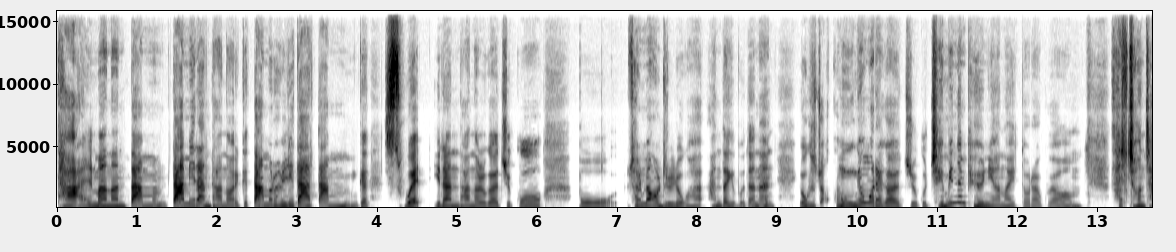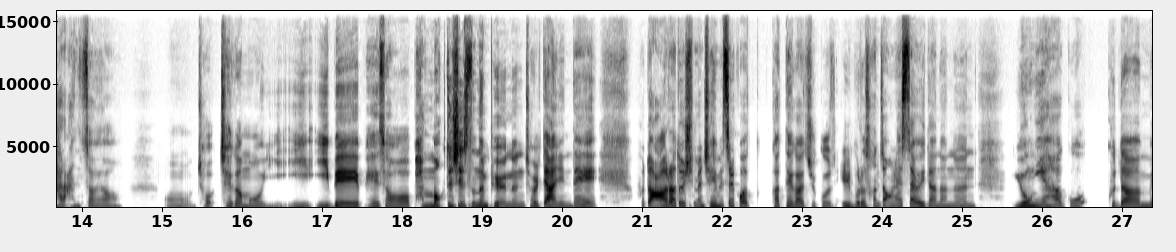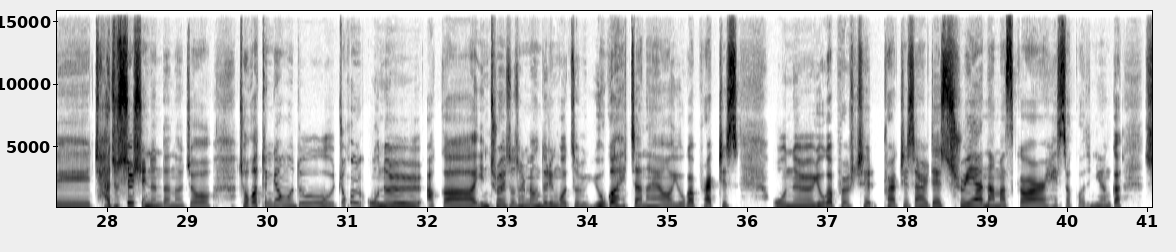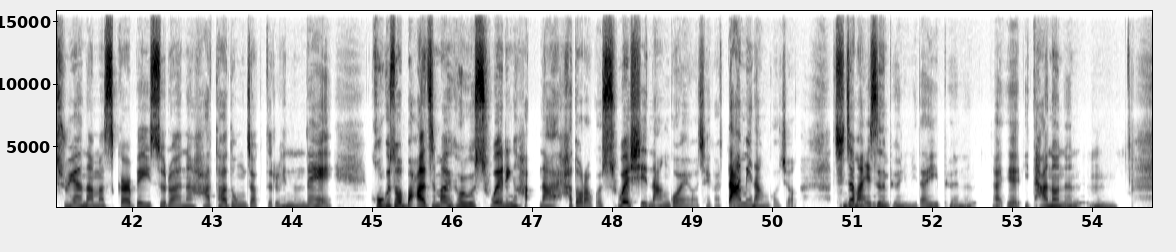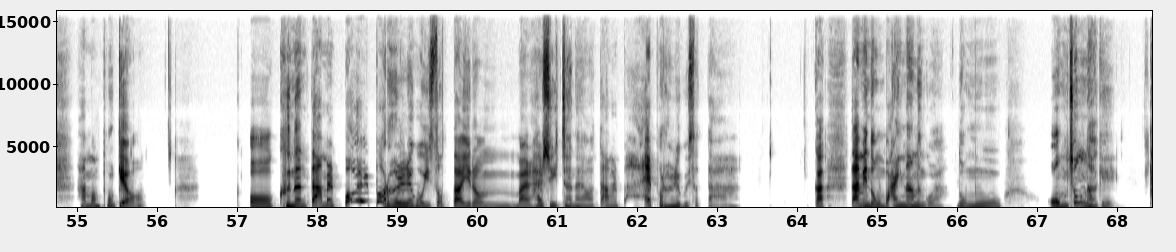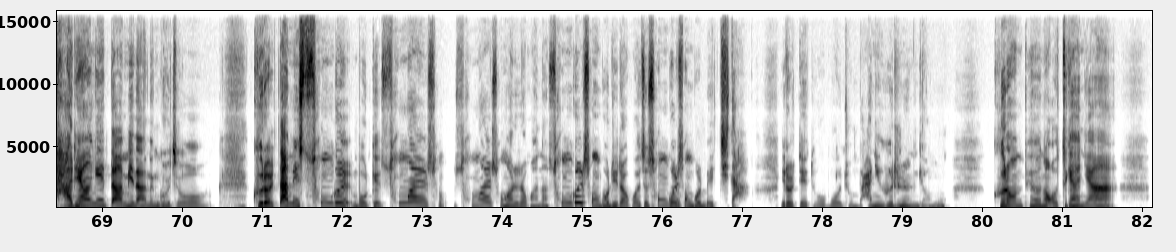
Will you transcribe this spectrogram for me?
다 알 만한 땀 땀이란 단어 이렇게 땀을 흘리다 땀 그러니까 sweat 이란 단어를 가지고 뭐 설명을 드리려고 하 한다기보다는 여기서 쪼끔 응용을 해 가지고 재밌는 표현이 하나 있더라고요. 사실 전 잘 안 써요. 어 저 제가 뭐 이 이 입에 배서 밥 먹듯이 쓰는 표현은 절대 아닌데 그래도 알아두시면 재밌을 것 같아 가지고 일부러 선정을 했어요 이 단어는. 용이하고 그다음에 자주 쓸 수 있는 단어죠. 저 같은 경우도 쪼금 오늘 아까 intro에서 설명드린 것처럼 요가 했잖아요. 요가 practice 오늘 요가 프랙티 practice 할때 surya namaskar 했었거든요. 그러니까 surya namaskar 베이스로 하는 하타 동작들을 했는데 거기서 마지막에 결국 나 하더라고요. sweat이 난 거예요 제가. 땀이 난 거죠. 진짜 많이 쓰는 표현입니다 이 표현은. 아 예 이 단어는. 음. 한번 볼게요. 어 "그는 땀을 뻘뻘 흘리고 있었다." 이런 말 할 수 있잖아요. "땀을 뻘뻘 흘리고 있었다." 그러니까 땀이 너무 많이 나는 거야. 너무 엄청나게 다량의 땀이 나는 거죠. 그럴 땀이 송글 뭐 이렇게 송알송 송알송알이라고 하나? 송글송글이라고 하죠. "송글송글 맺히다." 이럴 때도 뭐 좀 많이 흐르는 경우. 그런 표현은 어떻게 하냐?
